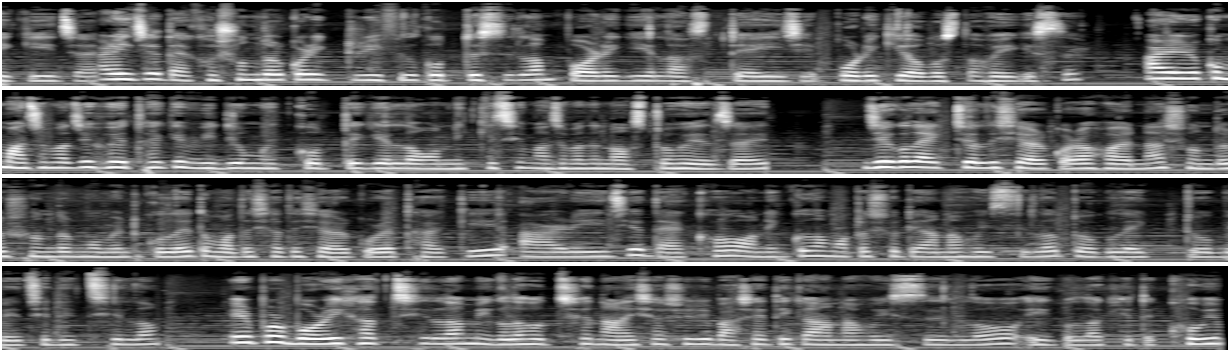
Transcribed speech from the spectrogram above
থেকেই যায়। আর এই যে দেখো, সুন্দর করে একটু রিফিল করতেছিলাম, পরে গিয়ে লাস্টে এই যে পরে কি অবস্থা হয়ে গেছে। আর এরকম মাঝে মাঝে হয়ে থাকে ভিডিও মেক করতে গেলে অনেক কিছু মাঝে মাঝে নষ্ট হয়ে যায়। যেগুলো অ্যাকচুয়ালি শেয়ার করা হয় না, সুন্দর সুন্দর মোমেন্টগুলোই তোমাদের সাথে শেয়ার করে থাকি। আর এই যে দেখো, অনেকগুলো মটরশুঁটি আনা হয়েছিল, তো ওগুলো একটু বেছে দিচ্ছিলাম এরপর বড়ি খাচ্ছিলাম, এগুলো হচ্ছে নানি শাশুড়ি বাসায় থেকে আনা হয়েছিল। এগুলা খেতে খুবই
